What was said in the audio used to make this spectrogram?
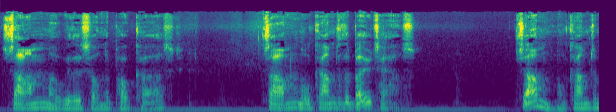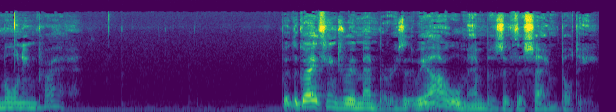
some are with us on the podcast, some will come to the boathouse, some will come to morning prayer. But the great thing to remember is that we are all members of the same body.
